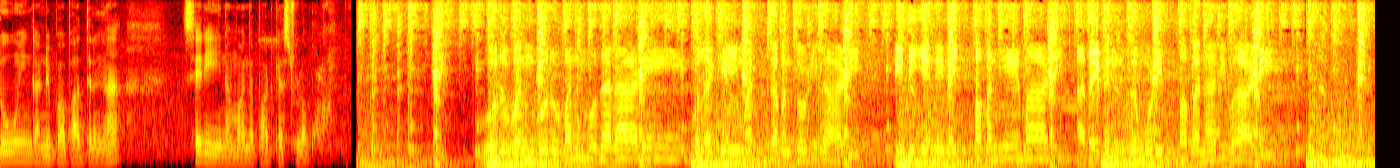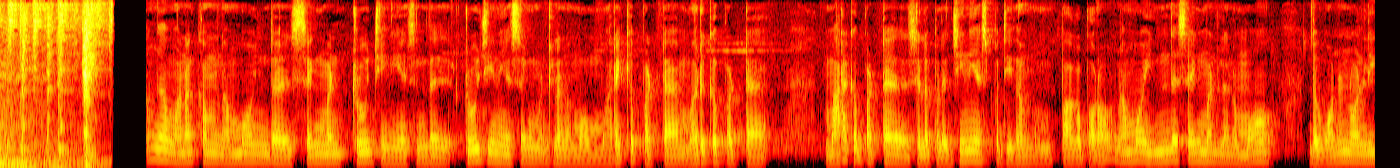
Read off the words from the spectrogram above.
டூவையும் கண்டிப்பாக பார்த்துருங்க. சரி நம்ம இந்த பாட்காஸ்ட் உள்ள போகலாம் ஒருவன் ஒருவன் முதலாளி உலகில் மற்றவன் தொழிலாளி விதியை நினைப்பவன் ஏமாளி அதை வென்று முடிப்பவன் அறிவாளி. வணக்கம். நம்ம இந்த செக்மெண்ட் ட்ரூ ஜீனியஸ் இந்த ட்ரூ ஜீனியஸ் செக்மெண்ட்டில் நம்ம மறைக்கப்பட்ட மறுக்கப்பட்ட மறக்கப்பட்ட சில பல ஜீனியஸ் பற்றி தான் நம்ம பார்க்க போகிறோம் நம்ம இந்த செக்மெண்ட்டில் நம்ம இந்த one and only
